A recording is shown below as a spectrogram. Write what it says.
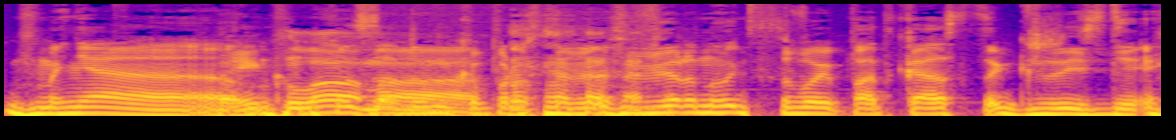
У меня Реклама. задумка просто вернуть свой подкаст к жизни.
